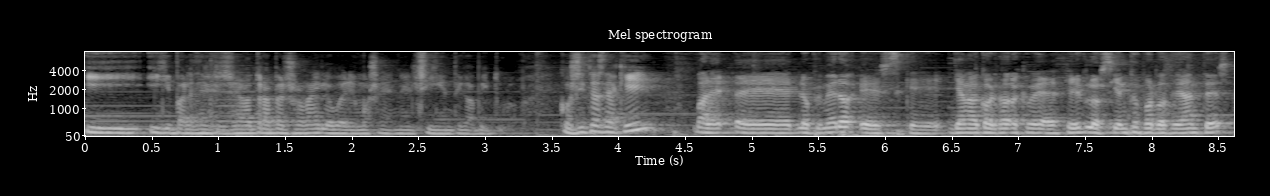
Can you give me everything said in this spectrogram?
y, y parece que será otra persona y lo veremos en el siguiente capítulo. Cositas de aquí. Vale, eh, lo primero es que ya me he acordado lo que voy a decir, lo siento por lo de antes.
